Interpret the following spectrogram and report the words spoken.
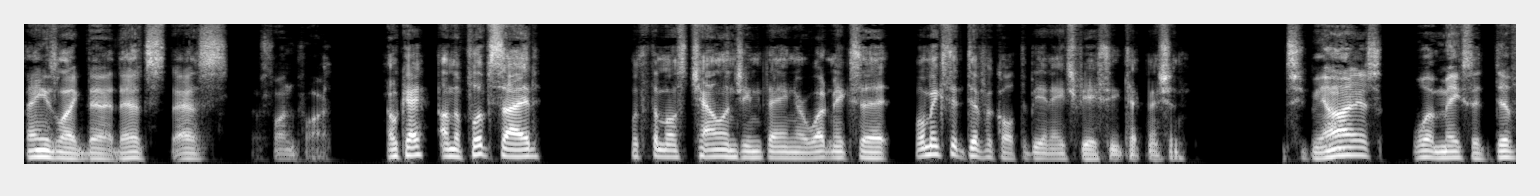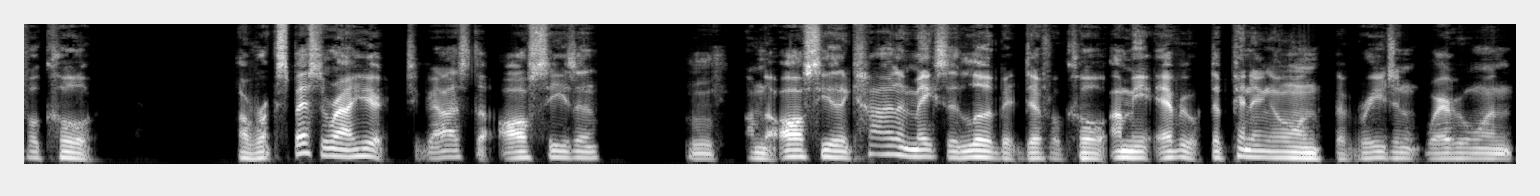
things like that. That's, that's the fun part. Okay. On the flip side, what's the most challenging thing or what makes it, what makes it difficult to be an HVAC technician? To be honest, what makes it difficult especially around here. To be honest, the off season, mm. on the off season, kind of makes it a little bit difficult. I mean, every depending on the region where everyone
